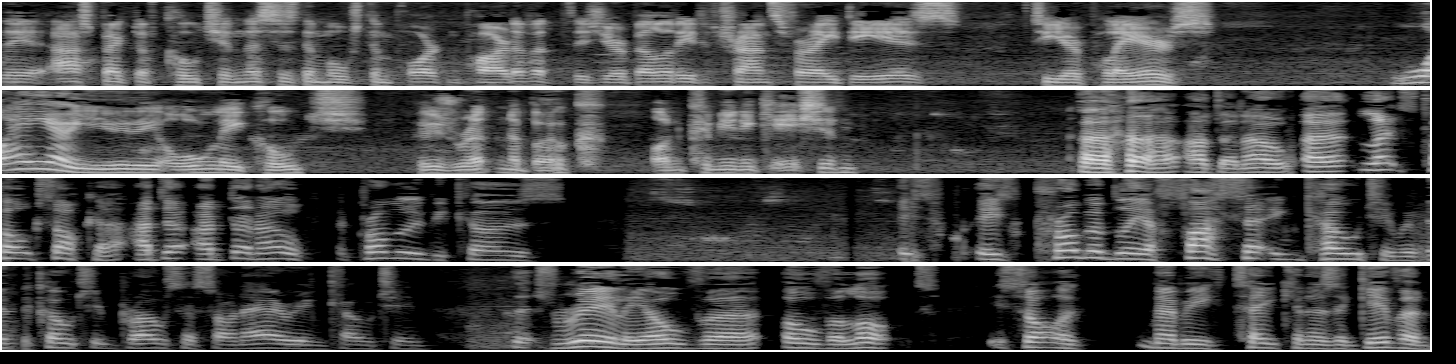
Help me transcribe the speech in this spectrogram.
the aspect of coaching, this is the most important part of it, is your ability to transfer ideas to your players. Why are you the only coach who's written a book on communication? Uh, I don't know. Uh, let's talk soccer. I don't. I don't know. Probably because it's it's probably a facet in coaching within the coaching process or an area in coaching that's really over overlooked. It's sort of maybe taken as a given.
